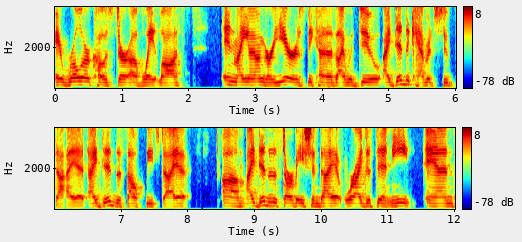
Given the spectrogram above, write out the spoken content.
a roller coaster of weight loss in my younger years because I would do, I did the cabbage soup diet. I did the South Beach diet um, I did the starvation diet where I just didn't eat. And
